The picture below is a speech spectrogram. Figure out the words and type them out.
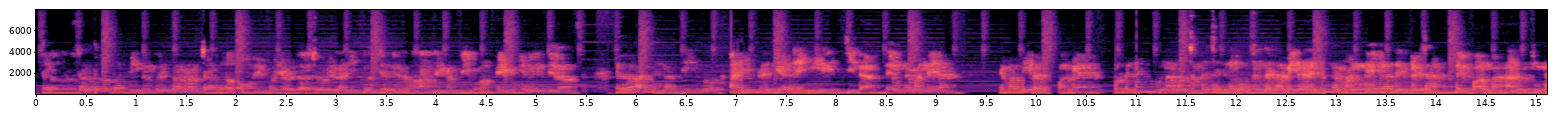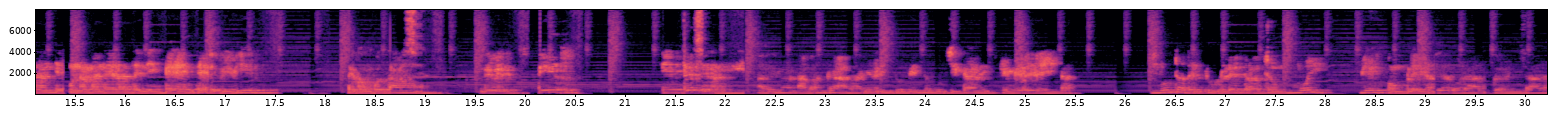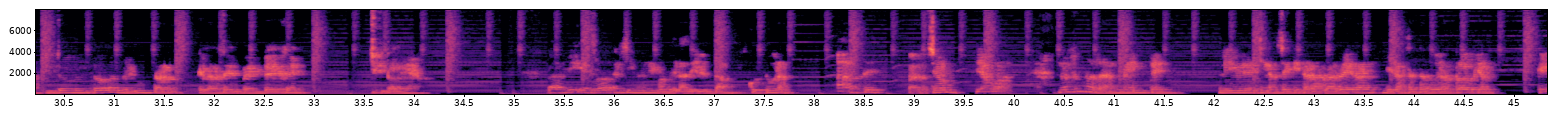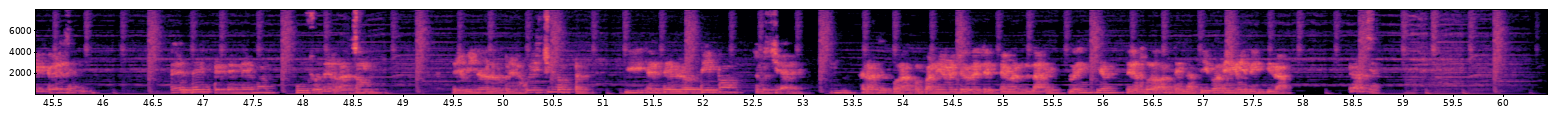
Saludos a todos, mi nombre es Machado. Hoy voy a hablar sobre la influencia de los alternativos en mi identidad. El rock alternativo ha influenciado en mi identidad de una manera emotiva. ¿Por qué? Porque tengo una razón, la razón de la vida. Es una manera de expresar de forma alucinante, una manera de diferente de vivir, de comportarse, de vestir, etc. Además, abarca a varios instrumentos musicales que me deleitan. Muchas de tus letras son muy bien complejas, elaboradas, organizadas y sobre todo me gusta que las deje historia. Para mí el rock es sinónimo de la libertad, cultura, arte, pasión y amor. No es uno realmente libre si no se quita la barrera y las ataduras propias que crecen desde que tenemos uso de razón debido a los prejuicios y estereotipos sociales. Gracias por acompañarme sobre este tema de la influencia de rock alternativa en mi identidad. Gracias.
